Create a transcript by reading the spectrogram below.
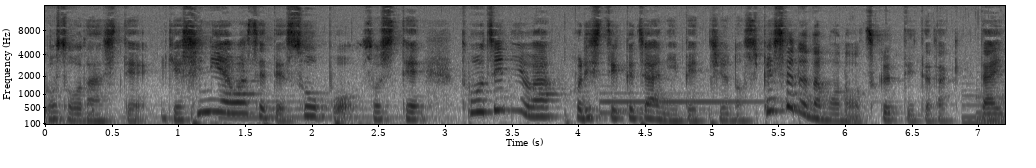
ご相談して夏至に合わせてソープをそして冬至にはホリスティックジャーニー別注のスペシャルなものを作っていただきたい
